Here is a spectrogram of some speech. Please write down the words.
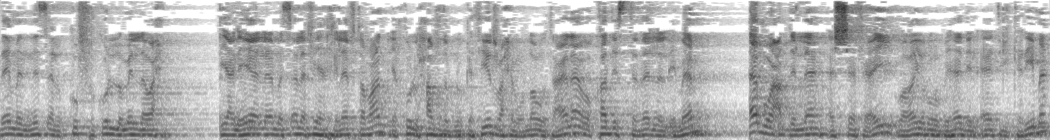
دايما نسأل الكفر كله ملة واحدة. يعني هي المسألة فيها خلاف طبعا. يقول الحافظ ابن كثير رحمه الله تعالى وقد استدل الإمام أبو عبد الله الشافعي وغيره بهذه الآية الكريمة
